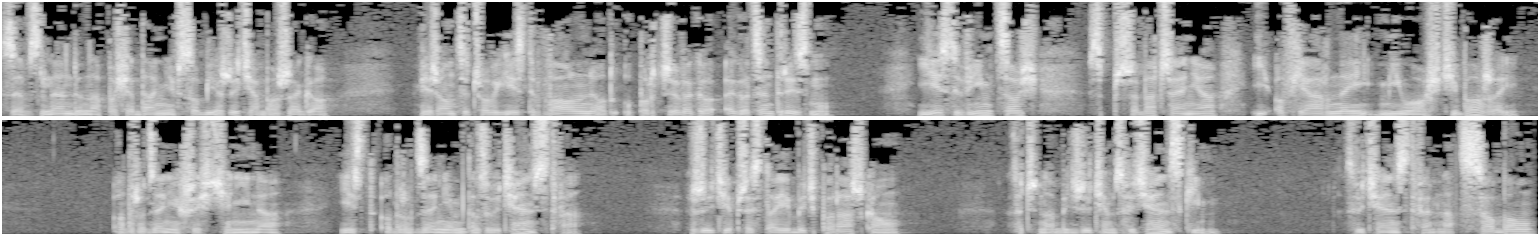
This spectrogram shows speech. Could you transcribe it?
Ze względu na posiadanie w sobie życia Bożego, wierzący człowiek jest wolny od uporczywego egocentryzmu. Jest w nim coś z przebaczenia i ofiarnej miłości Bożej. Odrodzenie chrześcijanina jest odrodzeniem do zwycięstwa. Życie przestaje być porażką, zaczyna być życiem zwycięskim, zwycięstwem nad sobą,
